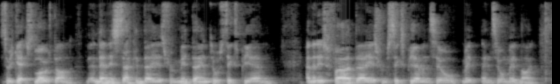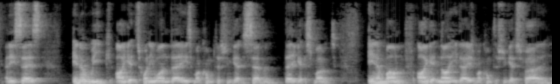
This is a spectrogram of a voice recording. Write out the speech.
So he gets loads done. And then his second day is from midday until 6 p.m and then his third day is from 6 p.m. until mid, until midnight. And he says, in a week I get 21 days, my competition gets seven. They get smoked. In a month I get 90 days, my competition gets 30.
